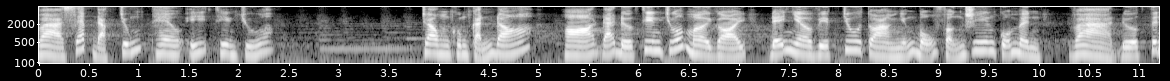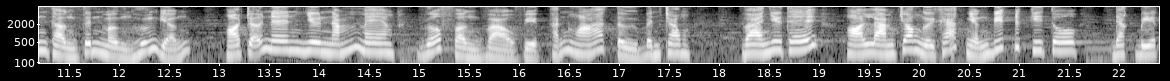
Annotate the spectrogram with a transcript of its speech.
và xếp đặt chúng theo ý Thiên Chúa. Trong khung cảnh đó, họ đã được Thiên Chúa mời gọi để nhờ việc chu toàn những bổn phận riêng của mình và được tinh thần tin mừng hướng dẫn, họ trở nên như nắm men góp phần vào việc thánh hóa từ bên trong và như thế họ làm cho người khác nhận biết Đức Kitô đặc biệt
